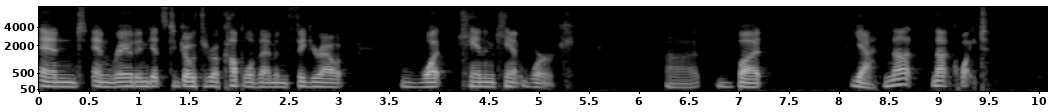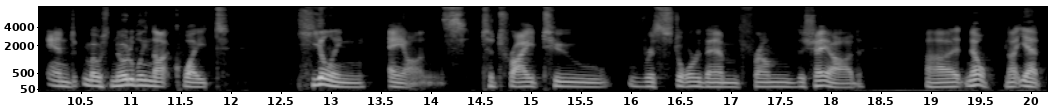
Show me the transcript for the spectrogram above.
and and Raoden gets to go through a couple of them and figure out what can and can't work. Uh, but yeah, not not quite, and most notably not quite healing Aeons to try to restore them from the Shaod. Uh, no, not yet.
